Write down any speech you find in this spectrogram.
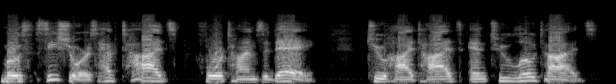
Most seashores have tides four times a day, two high tides and two low tides.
